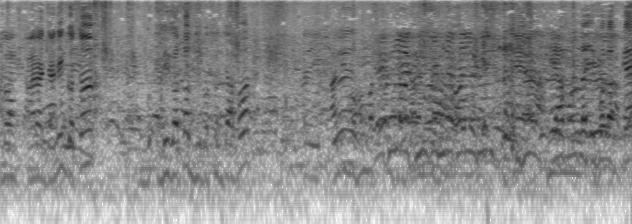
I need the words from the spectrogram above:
এবং আমরা জানি গত, বিগত দুই বছর যাবৎ আলী মোহাম্মদ নিয়ামুল্লাহ উপলক্ষে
